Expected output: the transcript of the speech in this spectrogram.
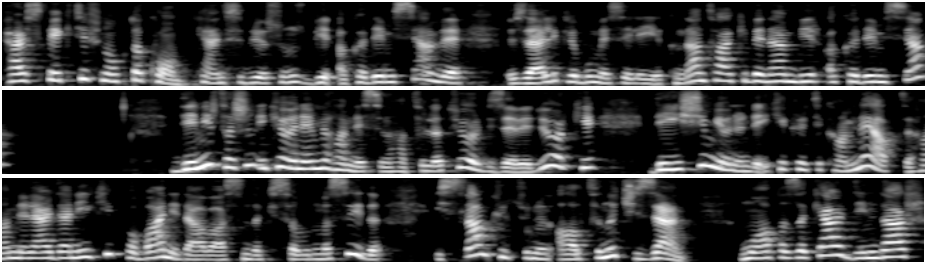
Perspektif.com kendisi biliyorsunuz bir akademisyen ve özellikle bu meseleyi yakından takip eden bir akademisyen. Demirtaş'ın iki önemli hamlesini hatırlatıyor bize ve diyor ki değişim yönünde iki kritik hamle yaptı. Hamlelerden ilki Kobani davasındaki savunmasıydı. İslam kültürünün altını çizen, muhafazakar dindar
